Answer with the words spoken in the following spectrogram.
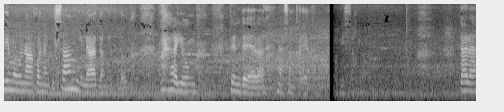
Bibili muna ako ng isang nilagang itlog. Wala yung tendera. Nasaan kaya? Pawis ako. Tara,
